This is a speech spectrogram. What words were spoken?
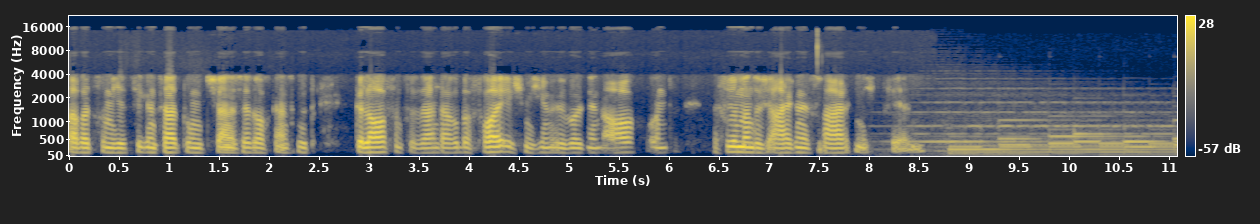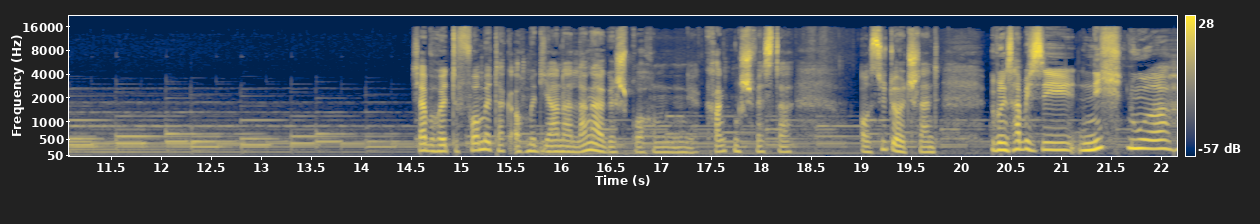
Aber zum jetzigen Zeitpunkt scheint es ja doch ganz gut gelaufen zu sein. Darüber freue ich mich im Übrigen auch und das will man durch eigenes Verhalten nicht gefährden. Ich habe heute Vormittag auch mit Jana Langer gesprochen, der Krankenschwester aus Süddeutschland. Übrigens habe ich sie nicht nur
